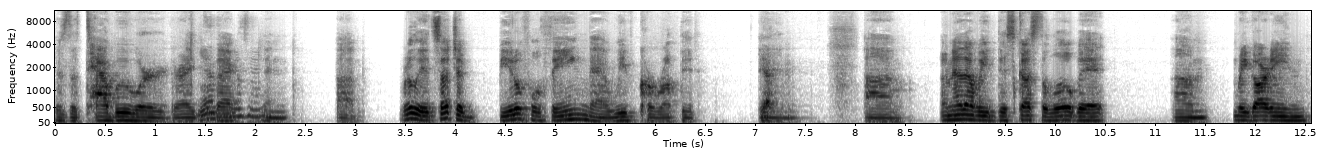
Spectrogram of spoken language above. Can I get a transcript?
is the taboo word, right? Yeah. Sex, and um, really, it's such a beautiful thing that we've corrupted. Yeah. And, um, I know that we discussed a little bit um, regarding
